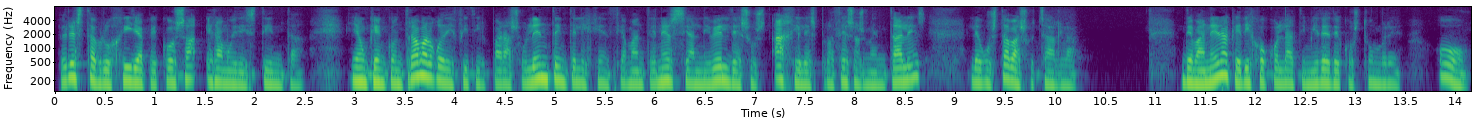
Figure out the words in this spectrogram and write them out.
Pero esta brujilla pecosa era muy distinta, y aunque encontraba algo difícil para su lenta inteligencia mantenerse al nivel de sus ágiles procesos mentales, le gustaba su charla. De manera que dijo con la timidez de costumbre Oh,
